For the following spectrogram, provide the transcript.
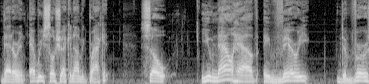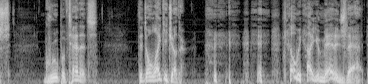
that are in every socioeconomic bracket? So you now have a very diverse group of tenants that don't like each other. Tell me how you manage that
